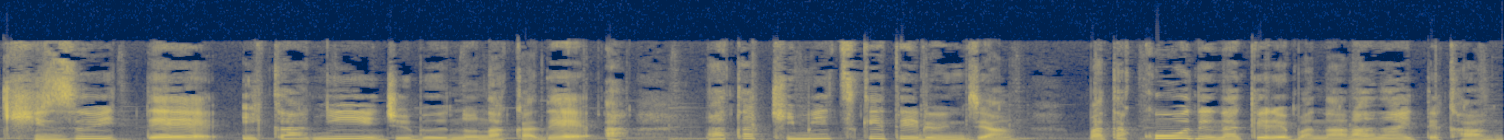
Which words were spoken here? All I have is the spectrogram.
気づいていかに自分の中であまた決めつけてるんじゃんまたこうでなければならないって考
